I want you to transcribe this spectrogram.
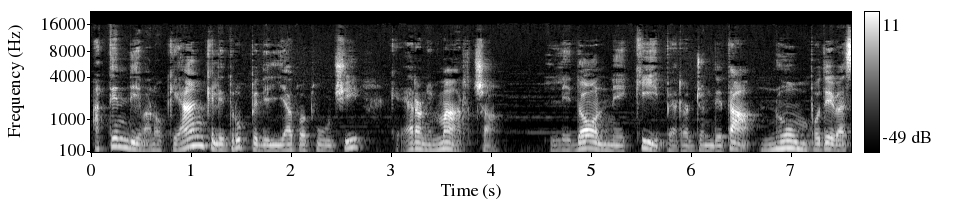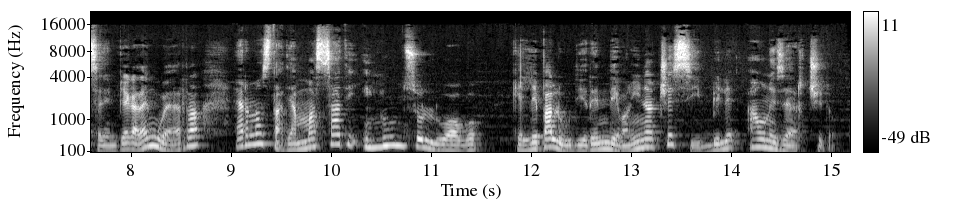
Attendevano che anche le truppe degli Atuatuci, che erano in marcia le donne e chi per ragion d'età non poteva essere impiegata in guerra erano stati ammassati in un sol luogo che le paludi rendevano inaccessibile a un esercito.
